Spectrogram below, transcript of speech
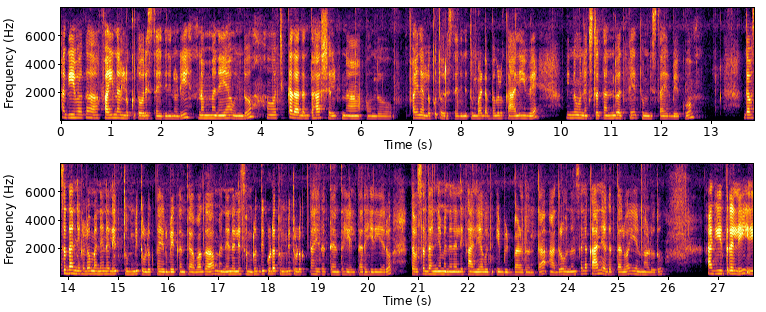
ಹಾಗೆ ಇವಾಗ ಫೈನಲ್ ಲುಕ್ ತೋರಿಸ್ತಾ ಇದ್ದೀನಿ ನೋಡಿ. ನಮ್ಮ ಮನೆಯ ಒಂದು ಚಿಕ್ಕದಾದಂತಹ ಶೆಲ್ಫ್ನ ಒಂದು ಫೈನಲ್ ಲುಕ್ ತೋರಿಸ್ತಾ ಇದ್ದೀನಿ. ತುಂಬ ಡಬ್ಬಗಳು ಖಾಲಿ ಇವೆ. ಇನ್ನು ನೆಕ್ಸ್ಟ್ ತಂದು ಅದಕ್ಕೆ ತುಂಬಿಸ್ತಾ ಇರಬೇಕು. ದವಸ ಧಾನ್ಯಗಳು ಮನೆಯಲ್ಲಿ ತುಂಬಿ ತುಳುಕ್ತಾ ಇರಬೇಕಂತೆ. ಆವಾಗ ಮನೆಯಲ್ಲಿ ಸಮೃದ್ಧಿ ಕೂಡ ತುಂಬಿ ತುಳುಕ್ತಾ ಇರುತ್ತೆ ಅಂತ ಹೇಳ್ತಾರೆ ಹಿರಿಯರು. ದವಸ ಧಾನ್ಯ ಮನೆಯಲ್ಲಿ ಖಾಲಿಯಾಗೋದಕ್ಕೆ ಬಿಡಬಾರ್ದು ಅಂತ. ಆದರೂ ಒಂದೊಂದು ಸಲ ಖಾಲಿ ಆಗುತ್ತಲ್ವ ಏನು ಮಾಡೋದು? ಹಾಗೆ ಇದರಲ್ಲಿ ಈ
